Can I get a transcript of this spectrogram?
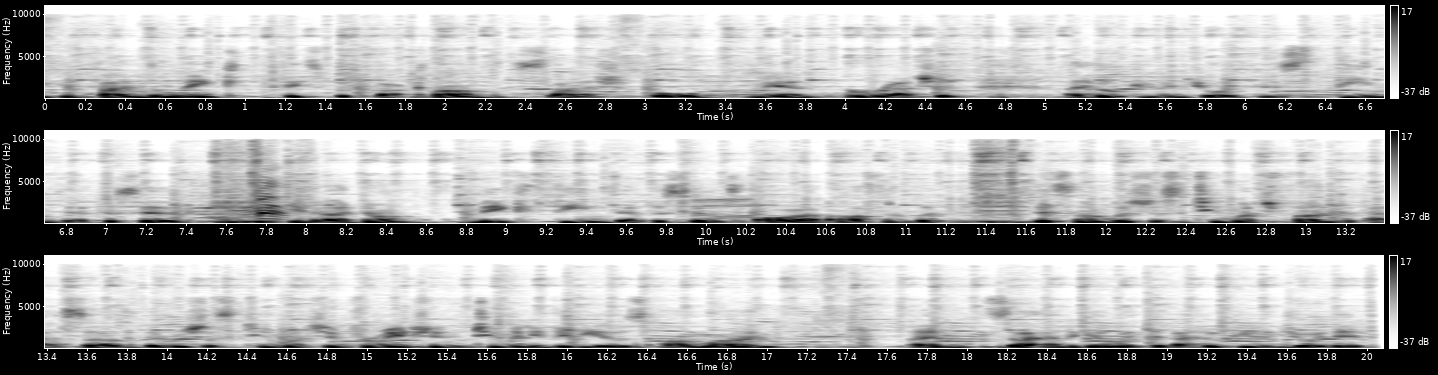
You can find the link, facebook.com slash Old Man Ratchet. I hope you enjoyed this themed episode. You know, I don't make themed episodes all that often, but this one was just too much fun to pass up. There was just too much information, too many videos online, and so I had to go with it. I hope you enjoyed it.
